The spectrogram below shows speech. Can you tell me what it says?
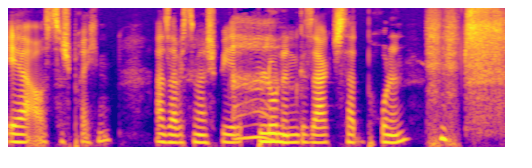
R auszusprechen. Also habe ich zum Beispiel ah. Blunnen gesagt statt Brunnen.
